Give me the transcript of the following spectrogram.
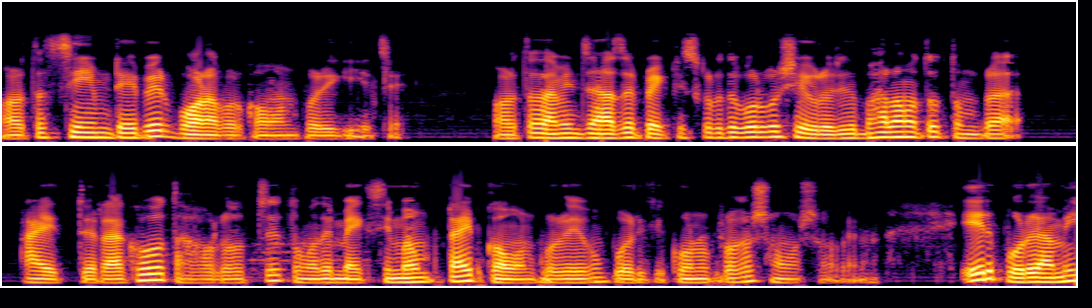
অর্থাৎ সেম টাইপের বরাবর কমন পড়ে গিয়েছে। অর্থাৎ আমি যা, যা প্র্যাকটিস করতে বলব সেগুলো যদি ভালো মতো তোমরা আয়ত্তে রাখো, তাহলে হচ্ছে তোমাদের ম্যাক্সিমাম টাইপ কমন পড়বে এবং পরীক্ষায় কোনো প্রকার সমস্যা হবে না। এরপরে আমি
